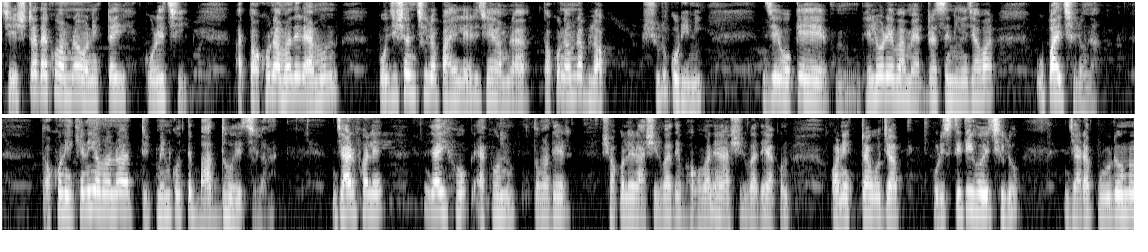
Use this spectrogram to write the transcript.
চেষ্টা দেখো আমরা অনেকটাই করেছি। আর তখন আমাদের এমন পজিশন ছিল পাহেলের যে আমরা, তখন আমরা ব্লগ শুরু করিনি যে ওকে ভেলোরে বা ম্যাড্রাসে নিয়ে যাওয়ার উপায় ছিল না। তখন এখানেই আমরা ট্রিটমেন্ট করতে বাধ্য হয়েছিলাম। যার ফলে যাই হোক, এখন তোমাদের সকলের আশীর্বাদে, ভগবানের আশীর্বাদে এখন অনেকটা ও যা পরিস্থিতি হয়েছিল, যারা পুরনো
